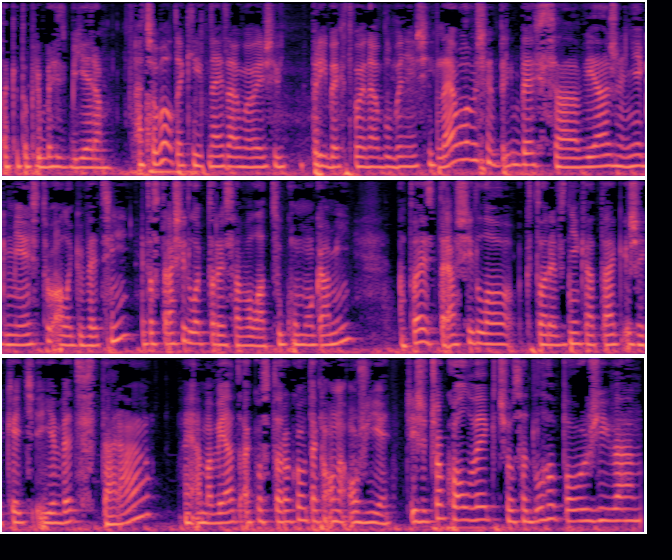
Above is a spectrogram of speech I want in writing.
takéto príbehy zbieram. A čo bol taký najzaujímavejší príbeh tvoj najobľúbenejší? Najobľúbenejší príbeh sa viaže nie k miestu, ale k veci. Je to strašidlo, ktoré sa volá Tsukumogami. A to je strašidlo, ktoré vzniká tak, že keď je vec stará, a má viac ako 100 rokov, tak ona ožije. Čiže čokoľvek, čo sa dlho používa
